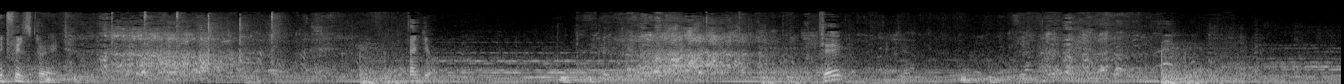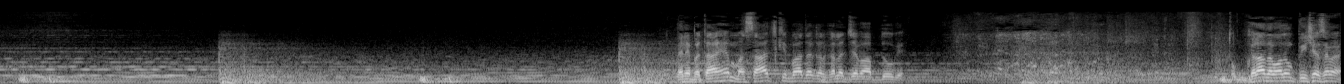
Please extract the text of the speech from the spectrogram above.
It feels great thank you Okay. मैंने बताया है मसाज के बाद अगर गलत जवाब दोगे तो गला दबा दूँ पीछे से मैं।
